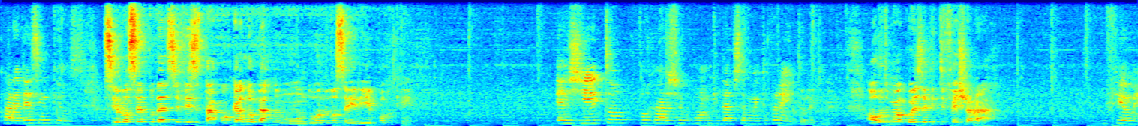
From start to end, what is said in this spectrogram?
45 quilos. Se você pudesse visitar qualquer lugar no mundo, onde você iria e por quê? Egito, porque eu acho que deve ser muito bonito. Bonito mesmo. A última coisa que te fez chorar. O filme.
